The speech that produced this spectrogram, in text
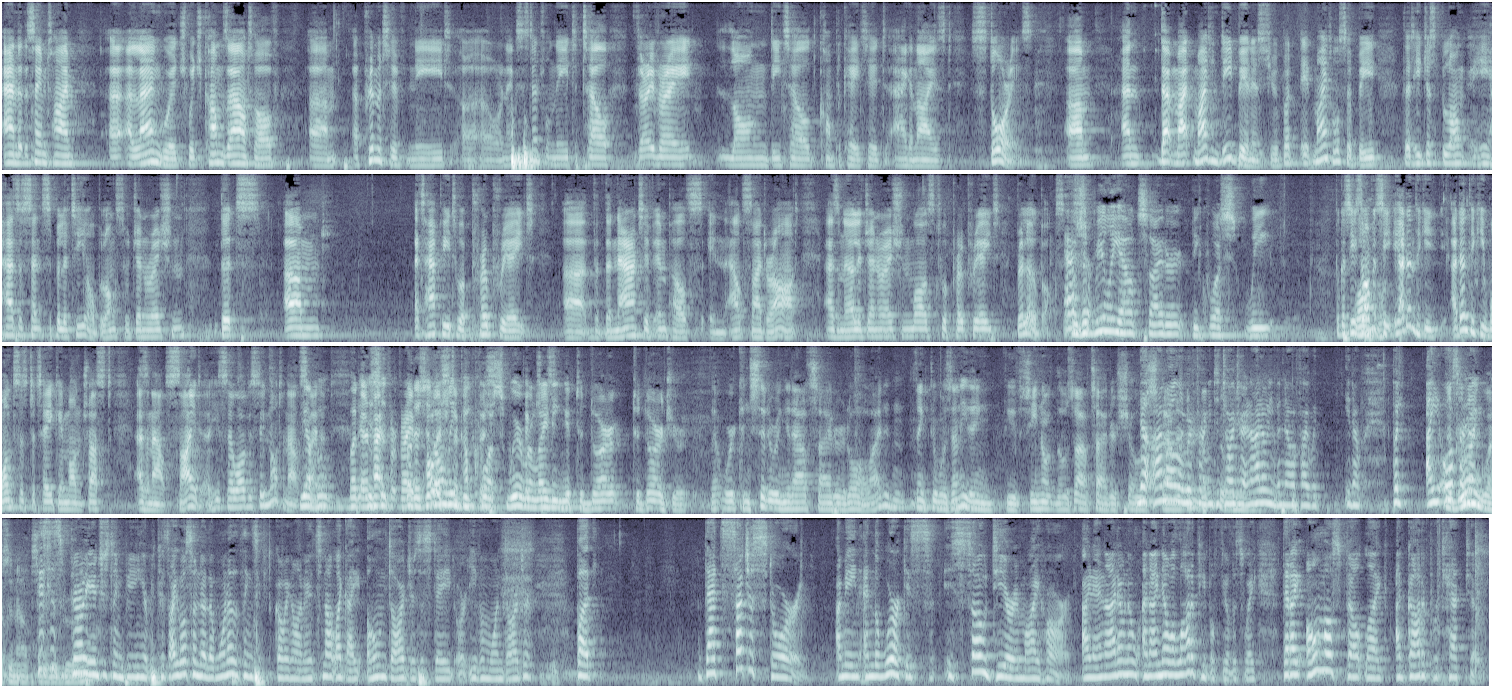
and at the same time uh, a language which comes out of um, a primitive need uh, or an existential need to tell very very long, detailed, complicated, agonized stories. Um, and that might, might indeed be an issue, but it might also be that he just belong he has a sensibility or belongs to a generation that's um, as happy to appropriate uh, the, the narrative impulse in outsider art as an early generation was to appropriate Brillo boxes. Was it really outsider because we Because he's Well- obviously I don't think he I don't think he wants us to take him on trust as an outsider. He's so obviously not an outsider. Yeah, but, but is fact, it, but is it only because we're pictures. relating it to Dar, to Darger that we're considering it outsider at all? I didn't think there was anything. You've seen those outsider shows. No, I'm only referring to effectively. Darger, and I don't even know if I would, you know. But I The also drawing know, was an outsider This is very interesting being here because I also know that one of the things that's going on. It's not like I own Darger's estate or even one Dodger, but that's such a story. I mean, and the work is is so dear in my heart. I, and I don't know, and I know a lot of people feel this way. That I almost felt like I've got to protect him.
